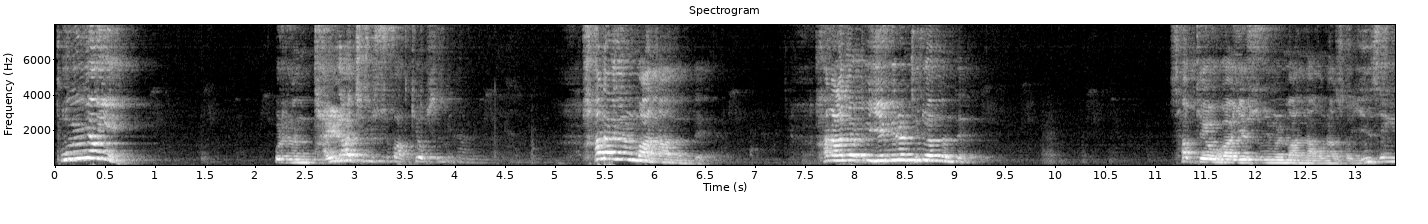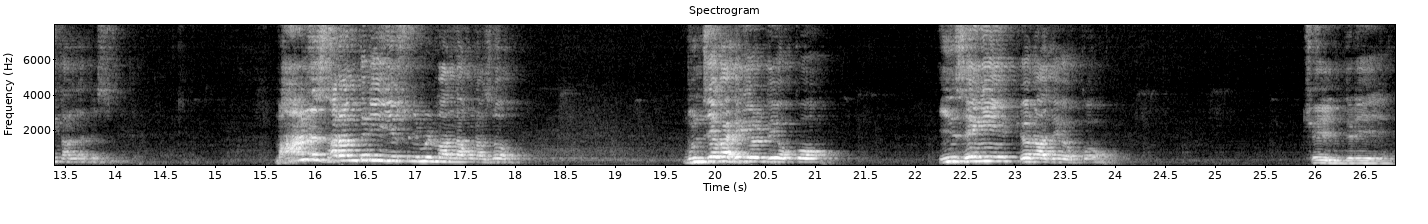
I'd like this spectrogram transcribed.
분명히 우리는 달라질 수밖에 없습니다. 하나님을 만났는데 하나님 앞에 예배를 드렸는데 사케오가 예수님을 만나고 나서 인생이 달라졌습니다. 많은 사람들이 예수님을 만나고 나서 문제가 해결되었고 인생이 변화되었고 죄인들이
